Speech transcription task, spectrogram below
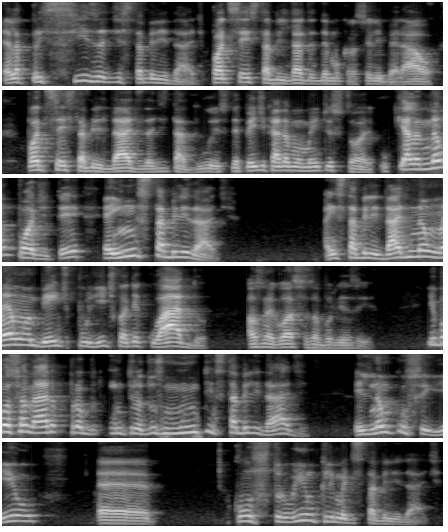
ela precisa de estabilidade. Pode ser estabilidade da democracia liberal, pode ser estabilidade da ditadura, isso depende de cada momento histórico. O que ela não pode ter é instabilidade. A instabilidade não é um ambiente político adequado aos negócios da burguesia. E Bolsonaro introduz muita instabilidade. Ele não conseguiu é, construir um clima de estabilidade.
